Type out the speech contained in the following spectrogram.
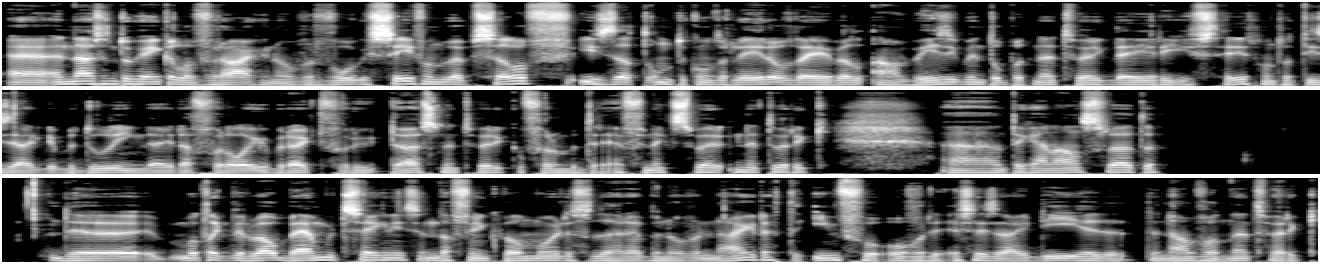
Uh, en daar zijn toch enkele vragen over. Volgens Safe Web zelf is dat om te controleren of dat je wel aanwezig bent op het netwerk dat je registreert, want dat is eigenlijk de bedoeling dat je dat vooral gebruikt voor je thuisnetwerk of voor een bedrijfsnetwerk uh, te gaan aansluiten. De, wat ik er wel bij moet zeggen is, en dat vind ik wel mooi dat ze daar hebben over nagedacht, de info over de SSID, de, naam van het netwerk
